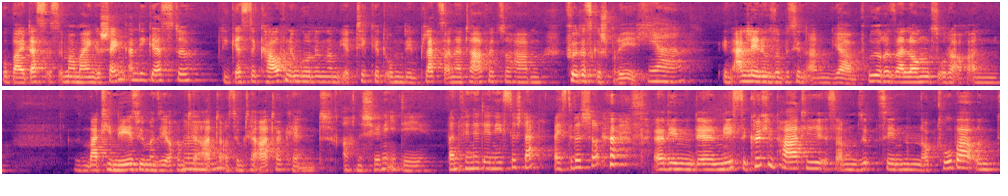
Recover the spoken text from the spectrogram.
wobei das ist immer mein Geschenk an die Gäste die Gäste kaufen im Grunde genommen ihr Ticket, um den Platz an der Tafel zu haben für das Gespräch. Ja. In Anlehnung so ein bisschen an ja, frühere Salons oder auch an Matinees, wie man sie auch im mhm. Theater, aus dem Theater kennt. Auch eine schöne Idee. Wann findet der nächste statt? Weißt du das schon? Äh, die, der nächste Küchenparty ist am 17. Oktober und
